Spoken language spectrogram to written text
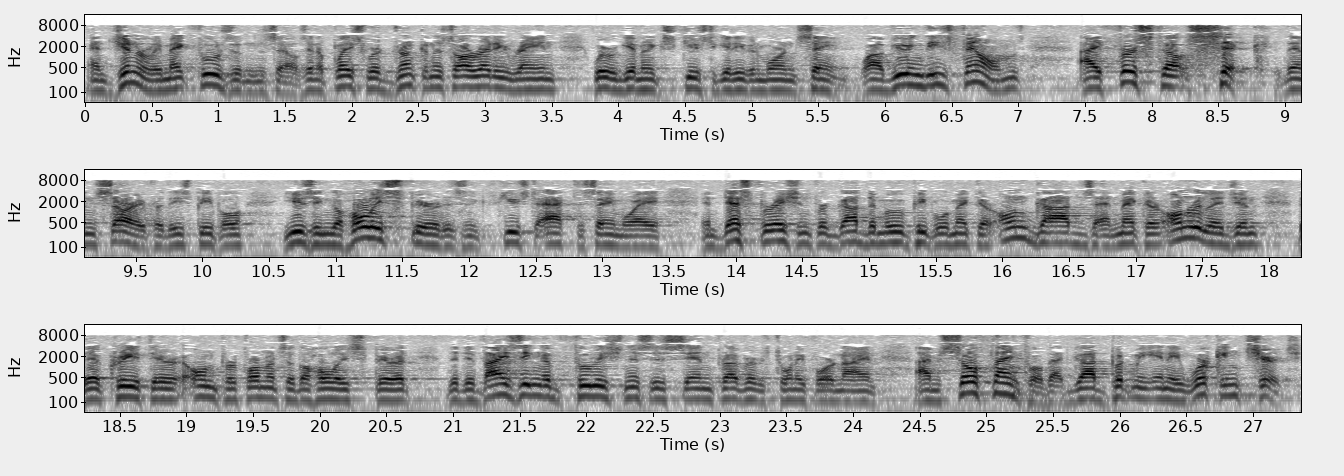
and generally make fools of themselves. In a place where drunkenness already reigned, we were given an excuse to get even more insane. While viewing these films, I first felt sick, then sorry for these people using the Holy Spirit as an excuse to act the same way. In desperation for God to move, people will make their own gods and make their own religion. They'll create their own performance of the Holy Spirit. The devising of foolishness is sin, Proverbs 24 9. I'm so thankful that God put me in a working church.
